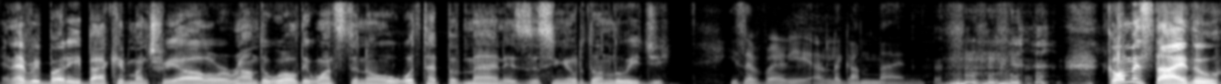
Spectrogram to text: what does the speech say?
And everybody back in Montreal or around the world, they wants to know what type of man is the Signor Don Luigi. He's a very elegant man. Come stai tu?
